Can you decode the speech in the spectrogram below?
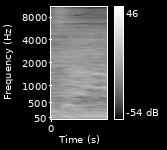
times I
